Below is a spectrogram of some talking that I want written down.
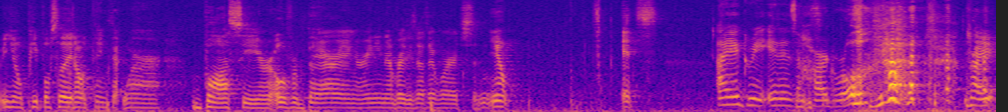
you know, people so they don't think that we're bossy or overbearing or any number of these other words. And you know, it's I agree. It is a hard role. yeah, right?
